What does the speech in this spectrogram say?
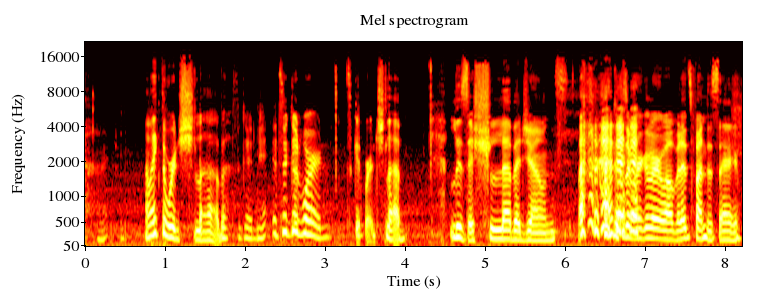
I like the word schlub. It's a good. It's a good word. It's a good word, schlub. Liza Schlubba Jones. that doesn't work very well, but it's fun to say.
